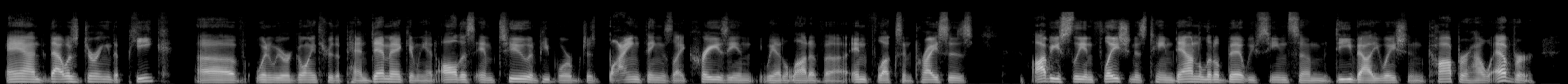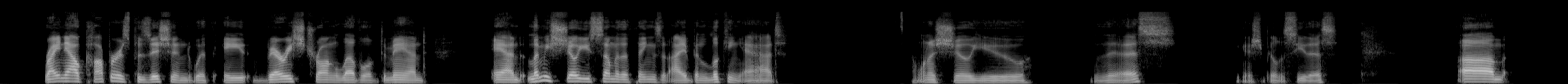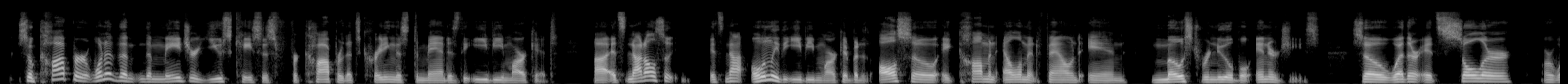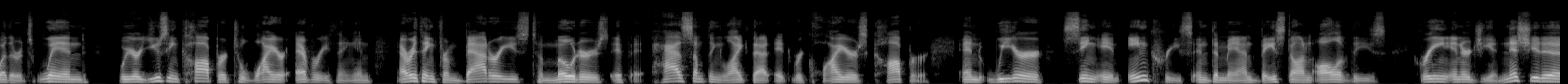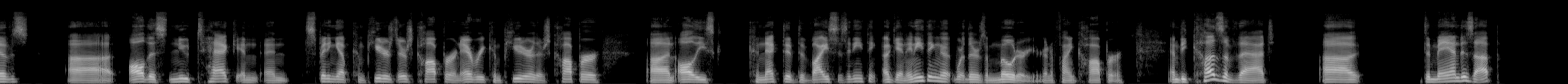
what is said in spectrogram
and that was during the peak of when we were going through the pandemic and we had all this M2 and people were just buying things like crazy and we had a lot of uh, influx in prices. Obviously, inflation has tamed down a little bit. We've seen some devaluation in copper. However, right now, copper is positioned with a very strong level of demand. And let me show you some of the things that I've been looking at. I want to show you this. You guys should be able to see this. Um, so copper, one of the, the major use cases for copper that's creating this demand is the EV market. Uh, it's not also it's not only the EV market, but it's also a common element found in most renewable energies. So whether it's solar or whether it's wind, we are using copper to wire everything and everything from batteries to motors. If it has something like that, it requires copper. And we are seeing an increase in demand based on all of these green energy initiatives, uh, all this new tech and, and spinning up computers. There's copper in every computer, there's copper uh, all these connective devices. Anything, again, anything that where there's a motor, you're going to find copper. And because of that, uh, demand is up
